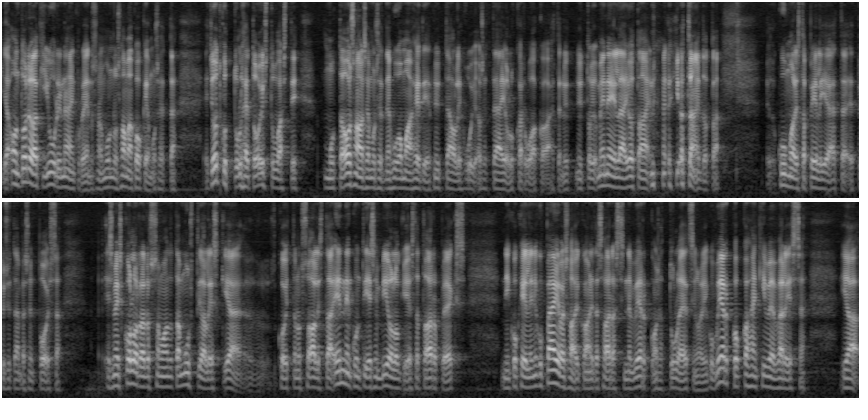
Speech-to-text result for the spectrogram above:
Ja on todellakin juuri näin, kun Reino sanoi, mun on sama kokemus, että, että jotkut tulee toistuvasti, mutta osa on semmoiset, että ne huomaa heti, että nyt tämä oli huijaus, että tämä ei ollutkaan ruokaa, että nyt, nyt on jo meneillään jotain, jotain tota, kummallista peliä, että, että pysytäänpäs nyt poissa. Esimerkiksi Coloradossa mä oon tota mustialeskiä koittanut saalistaa ennen kuin tiesin biologiasta tarpeeksi, niin kokeilin niin päiväsaikaa niitä saada sinne verkkoonsa tulee, että siinä oli niin verkko kahden kiven välissä, ja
